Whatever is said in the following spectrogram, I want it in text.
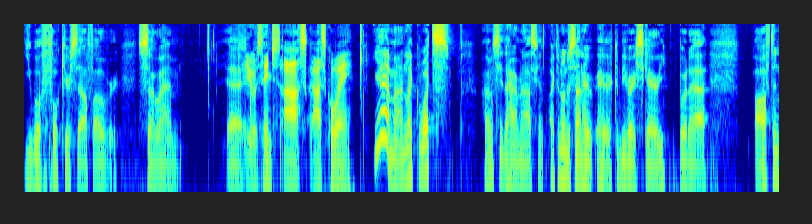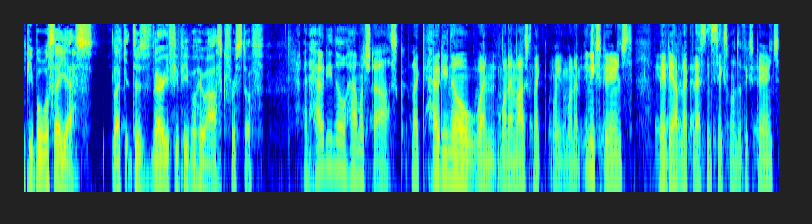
You will fuck yourself over. So um, uh, you were saying just ask, ask away. Yeah, man. Like, what's? I don't see the harm in asking. I can understand how, how it can be very scary, but uh, often people will say yes. Like, there's very few people who ask for stuff. And how do you know how much to ask? Like, how do you know when when I'm asking, like, when, when I'm inexperienced, maybe I have like less than six months of experience.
